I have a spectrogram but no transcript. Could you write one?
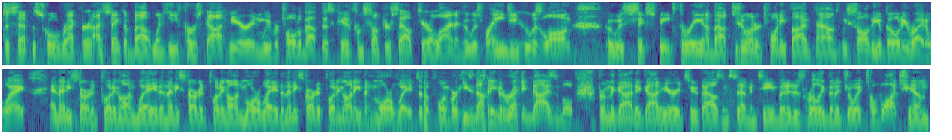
to set the school record. I think about when he first got here, and we were told about this kid from Sumter, South Carolina, who was rangy, who was long, who was six feet three and about 225 pounds. We saw the ability right away, and then he started putting on on weight and then he started putting on more weight and then he started putting on even more weight to the point where he's not even recognizable from the guy that got here in 2017 but it has really been a joy to watch him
